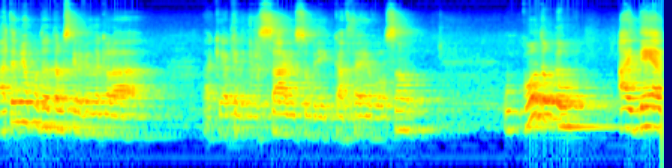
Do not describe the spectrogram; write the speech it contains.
Até mesmo quando eu estava escrevendo aquela aquele meu ensaio sobre café e evolução, quando eu, a ideia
